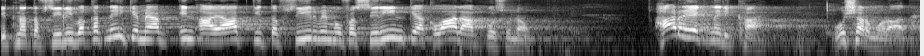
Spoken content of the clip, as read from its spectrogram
इतना तफसीली वक़्त नहीं कि मैं अब इन आयात की तफसीर में मुफसरीन के अकवाल आपको सुनाऊं। हर एक ने लिखा है, उशर मुराद है।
